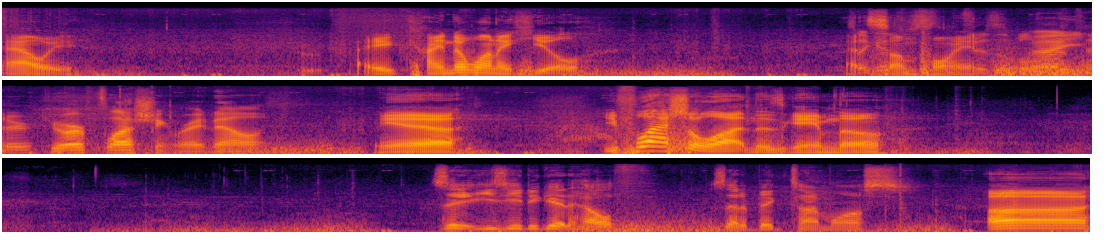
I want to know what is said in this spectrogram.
Owie. I kind of want to heal at guess some point. Uh, you are flashing right now. Yeah. You flash a lot in this game, though. Is it easy to get health? Is that a big time loss? Uh.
